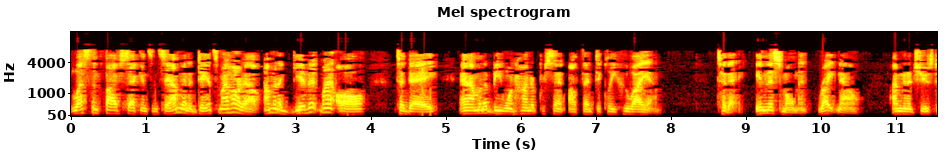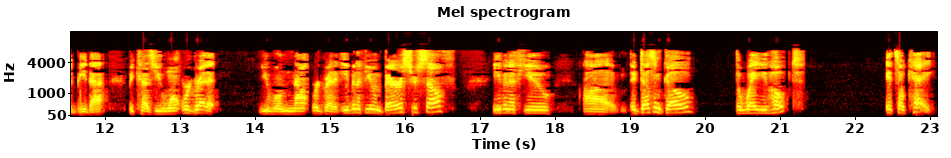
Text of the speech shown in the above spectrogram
less than five seconds and say, I'm going to dance my heart out. I'm going to give it my all today and I'm going to be 100% authentically who I am today in this moment right now. I'm going to choose to be that because you won't regret it. You will not regret it. Even if you embarrass yourself, even if you, uh, it doesn't go the way you hoped, it's okay.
